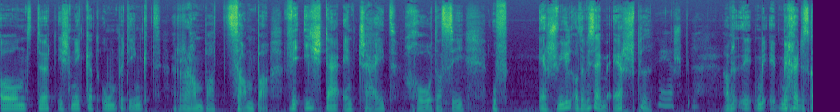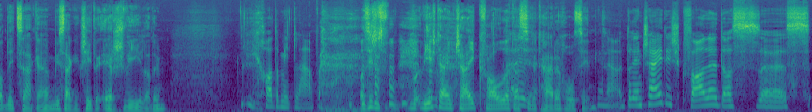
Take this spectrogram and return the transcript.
Und dort ist nicht unbedingt Rambazamba. Wie ist der Entscheid gekommen, dass Sie auf Erschwil, oder wie sagen wir, Erspel? Erspel. Aber wir, wir können das gerade nicht sagen. Wir sagen gescheiter Erschwil, oder? Ich kann damit leben. Was ist das, wie ist der Entscheid gefallen, dass Sie dorthin gekommen sind? Genau. Der Entscheid ist gefallen, dass äh, das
